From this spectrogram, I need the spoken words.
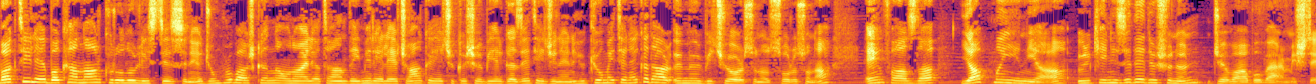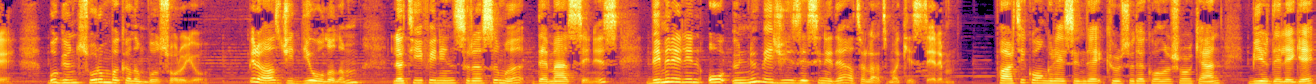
Vaktiyle Bakanlar Kurulu listesini Cumhurbaşkanı'na onaylatan Demirel'e Çankaya çıkışı bir gazetecinin hükümete ne kadar ömür biçiyorsunuz sorusuna en fazla yapmayın ya ülkenizi de düşünün cevabı vermişti. Bugün sorun bakalım bu soruyu. Biraz ciddi olalım, Latife'nin sırası mı demezseniz Demirel'in o ünlü vecizesini de hatırlatmak isterim parti kongresinde kürsüde konuşurken bir delege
